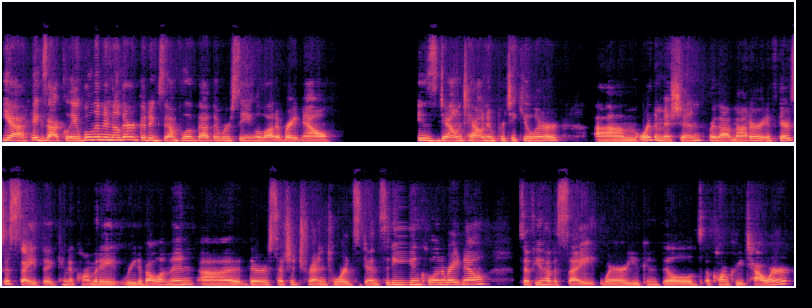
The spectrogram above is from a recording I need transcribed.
Yeah, exactly. Well, and another good example of that that we're seeing a lot of right now is downtown in particular, um, or the mission for that matter. If there's a site that can accommodate redevelopment, uh, there's such a trend towards density in Kelowna right now. So if you have a site where you can build a concrete tower,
